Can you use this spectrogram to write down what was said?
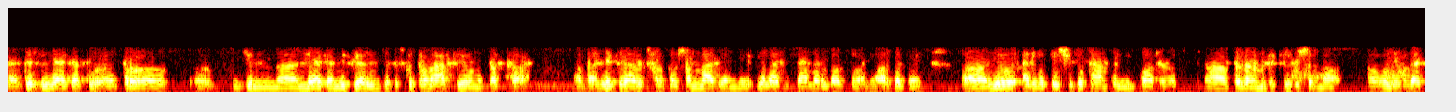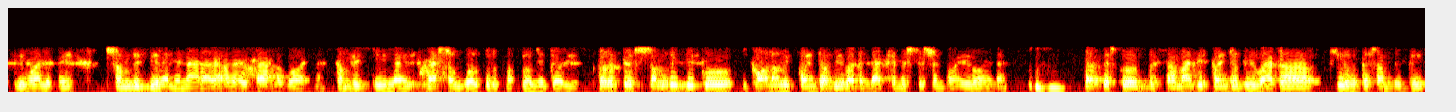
त्यसले ल्याएका जुन ल्याएका नीतिहरू हुन्छ त्यसको प्रभाव के हुनुपर्छ। भन्ने कुराहरू छलफल संवाद गर्ने लगायत कामहरू गर्छौँ भने अर्को चाहिँ यो एडभोकेसीको काम पनि इम्पोर्टेन्ट हो। प्रधानमन्त्री के शर्मा हुने हुँदाखेरि उहाँले चाहिँ समृद्धि भन्ने नारालाई अगाडि सार्नुभयो होइन। समृद्धिलाई नेसनल गोलको रूपमा प्रोजेक्ट गरियो। तर त्यो समृद्धिको इकोनोमिक पोइन्ट अफ भ्यूबाट व्याख्या विश्लेषण भयो होइन। तर त्यसको सामाजिक पोइन्ट अफ भ्यूबाट के हो त समृद्धि?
